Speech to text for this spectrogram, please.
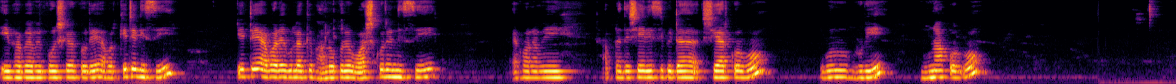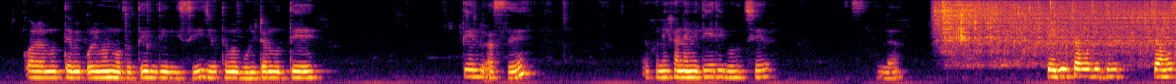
এইভাবে আমি পরিষ্কার করে আবার কেটে নিছি। কেটে আবার এগুলাকে ভালো করে ওয়াশ করে নিছি। এখন আমি আপনাদের সেই রেসিপিটা শেয়ার করব। গরুর ভুড়ি ভুনা করব। করার মধ্যে আমি পরিমাণ মতো তেল দিয়ে দিছি যেহেতু আমার ভুড়িটার মধ্যে তেল আছে। এখন এখানে আমি দিয়ে দিব হচ্ছে টেবিল চামচের দুই চামচ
